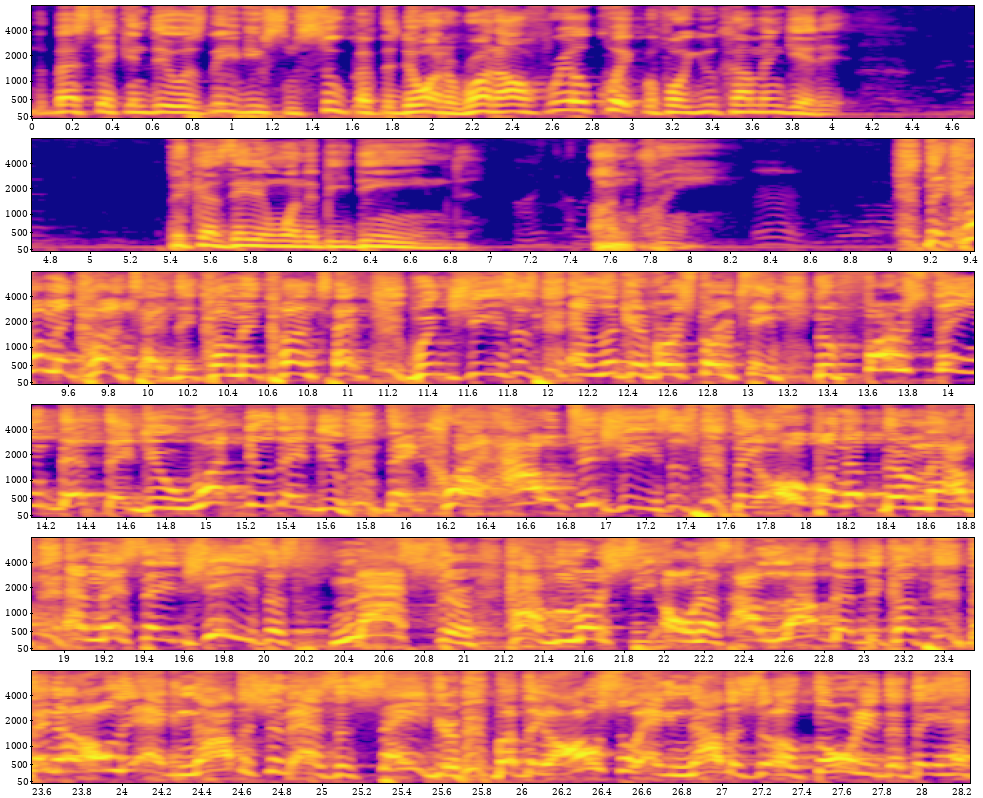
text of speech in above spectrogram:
The best they can do is leave you some soup at the door and run off real quick before you come and get it because they didn't want to be deemed unclean. They come in contact. They come in contact with Jesus. And look at verse 13. The first thing that they do, what do they do? They cry out to Jesus. They open up their mouth and they say, Jesus, Master, have mercy on us. I love that because they not only acknowledge him as the Savior, but they also acknowledge the authority that they ha-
